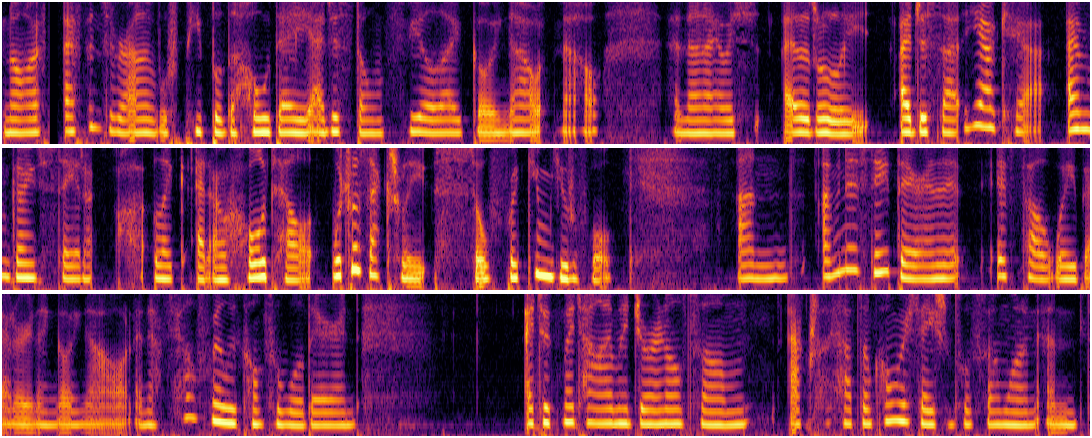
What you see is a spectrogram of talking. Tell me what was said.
no, I've, I've been surrounded with people the whole day. I just don't feel like going out now. And then I was, I literally, I just said, yeah, okay, I'm going to stay at a, like at our hotel, which was actually so freaking beautiful. And I mean, I stayed there and it, it felt way better than going out. And I felt really comfortable there. And I took my time, I journaled some, actually had some conversations with someone. And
